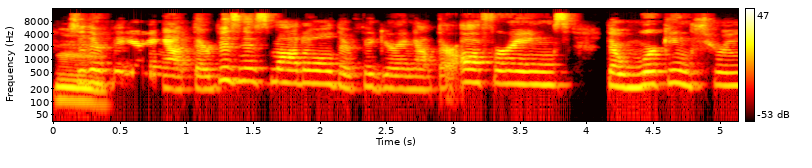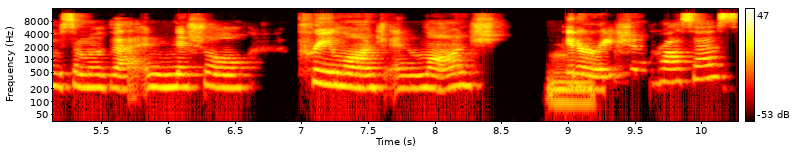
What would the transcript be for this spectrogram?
Mm. So hmm. they're figuring out their business model, they're figuring out their offerings, they're working through some of that initial pre launch and launch mm. iteration process.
